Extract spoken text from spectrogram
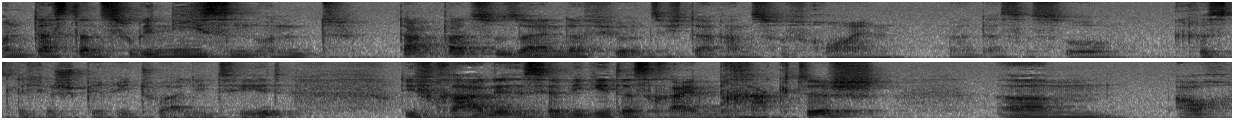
und das dann zu genießen und dankbar zu sein dafür und sich daran zu freuen. Das ist so christliche Spiritualität. Die Frage ist ja, wie geht das rein praktisch? Ähm, auch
